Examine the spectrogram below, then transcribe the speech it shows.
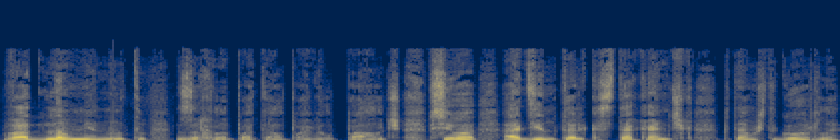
в одну минуту, — захлопотал Павел Павлович. — Всего один только стаканчик, потому что горло...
